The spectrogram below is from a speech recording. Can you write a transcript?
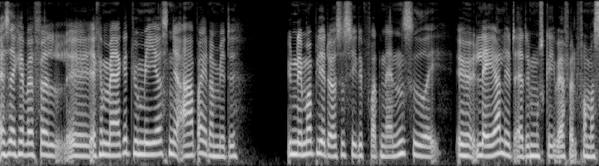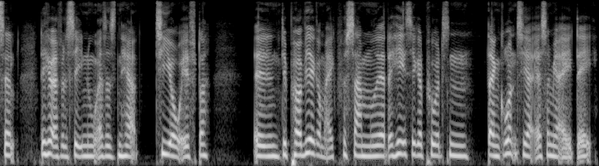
Altså jeg kan i hvert fald, øh, jeg kan mærke, at jo mere sådan, jeg arbejder med det, jo nemmere bliver det også at se det fra den anden side af. Øh, lære lidt af det, måske i hvert fald for mig selv. Det kan jeg i hvert fald se nu, altså sådan her 10 år efter. Øh, det påvirker mig ikke på samme måde. Jeg er da helt sikkert på, at sådan, der er en grund til, at jeg er, som jeg er i dag.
